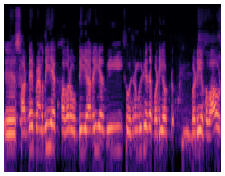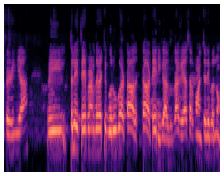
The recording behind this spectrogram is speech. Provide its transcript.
ਇਹ ਸਾਡੇ ਪਿੰਡ ਦੀ ਇੱਕ ਖਬਰ ਉੱਡੀ ਜਾ ਰਹੀ ਹੈ ਵੀ ਸੋਸ਼ਲ ਮੀਡੀਆ ਤੇ ਬੜੀ ਬੜੀ ਅਫਵਾਹ ਉੱਡ ਰਹੀ ਆ ਵੀ ਧਲੇਤੇ ਪਿੰਡ ਦੇ ਵਿੱਚ ਗੁਰੂ ਘਰ ਢਾਹ ਢਾਹ ਢੇਰੀ ਕਰ ਦਿੱਤਾ ਗਿਆ ਸਰਪੰਚ ਦੇ ਵੱਲੋਂ।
